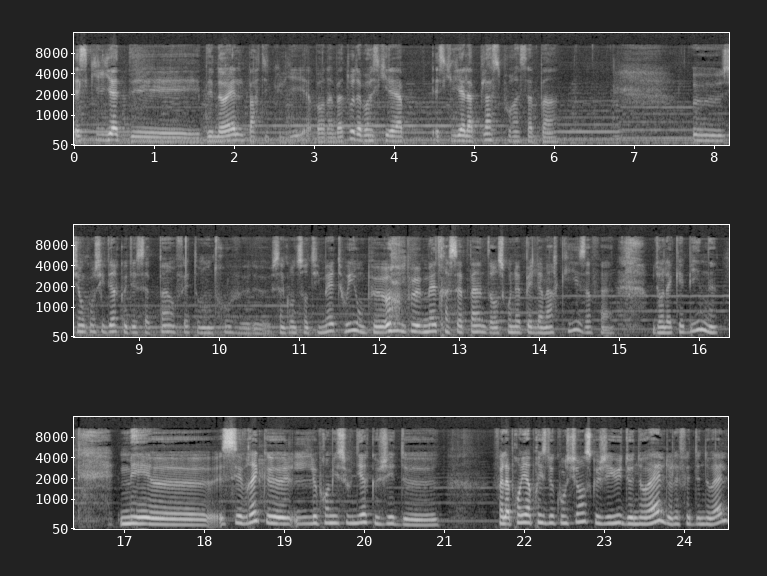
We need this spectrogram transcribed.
Est-ce qu'il y a des, Noëls particuliers à bord d'un bateau? D'abord, est-ce qu'il y, a la place pour un sapin? Euh, si on considère que des sapins, en fait, on en trouve de 50 cm, oui, on peut, on peut mettre un sapin dans ce qu'on appelle la marquise, enfin, dans la cabine. Mais euh, c'est vrai que le premier souvenir que j'ai de, enfin, la première prise de conscience que j'ai eue de Noël, de la fête de Noël,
